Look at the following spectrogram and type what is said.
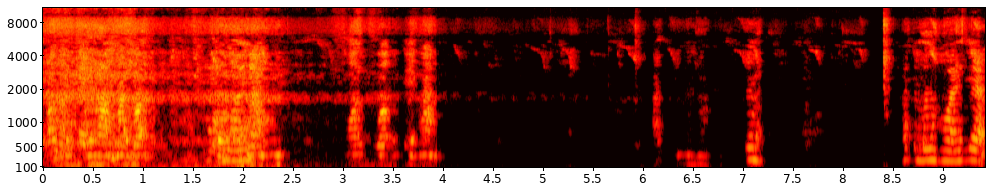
เอาแต่แต่งหน้ามาบ่น้อยนะน้อยหัวก็แต่งหน้าอัดกินนะเขาจะมันหอยเนี่ย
